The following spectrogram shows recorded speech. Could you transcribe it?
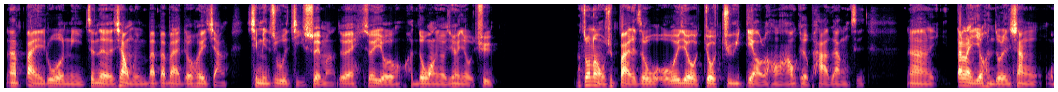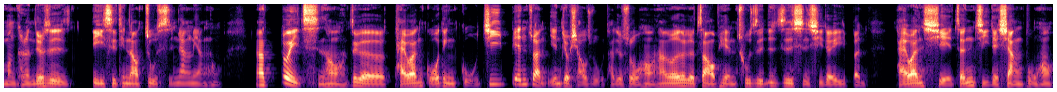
那拜如果你真的像我们拜拜拜都会讲姓名祝几岁嘛，对不对？所以有很多网友就很有趣。那中那我去拜了之后，我我就就狙掉了哈，好可怕这样子。那当然也有很多人像我们，可能就是第一次听到住死娘娘哦。那对此哦，这个台湾国定古迹编撰研究小组他就说哈，他说这个照片出自日治时期的一本台湾写真集的相簿哈。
